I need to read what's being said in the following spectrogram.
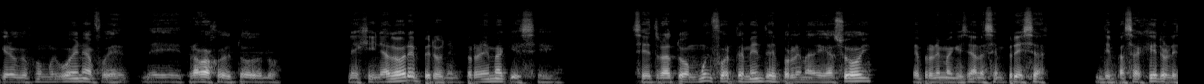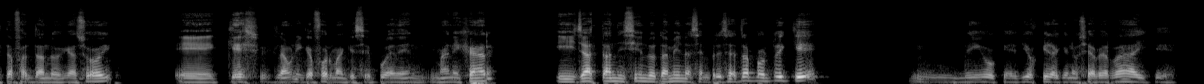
Creo que fue muy buena, fue de trabajo de todos los legisladores, pero el problema que se, se trató muy fuertemente el problema de gasoil, el problema que ya las empresas de pasajeros le está faltando el gasoil, eh, que es la única forma que se pueden manejar, y ya están diciendo también las empresas de transporte que, mm, digo que Dios quiera que no sea verdad y que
